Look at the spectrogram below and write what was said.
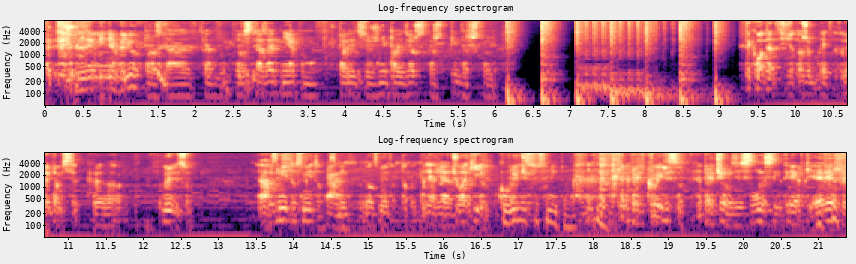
Меня, меня бьют просто, а как бы рассказать некому. В полицию же не пойдешь, скажут, пидор что ли. Так вот, это сейчас тоже, блядь, вернемся к э, Уиллису. А, Смиту, Смиту, А. Смит, Уилл Смиту. Такой, блядь, Я- чуваки, К Уиллису Смиту. к Уиллису. Причем здесь лысый, крепкий орешек.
